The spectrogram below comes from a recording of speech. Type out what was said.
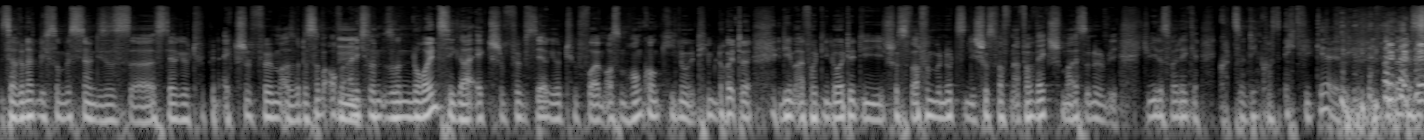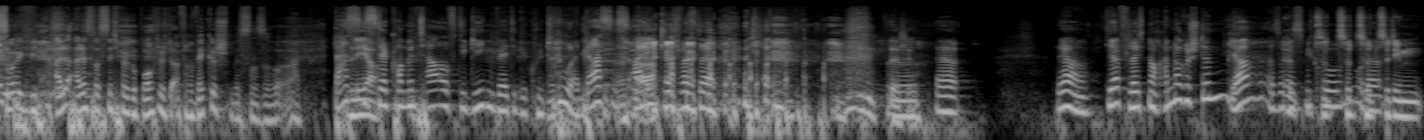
Es erinnert mich so ein bisschen an dieses äh, Stereotyp in Actionfilmen. Also das ist aber auch mhm. eigentlich so, so ein 90er Actionfilm-Stereotyp, vor allem aus dem Hongkong-Kino, in dem Leute, in dem einfach die Leute, die, die Schusswaffen benutzen, die Schusswaffen einfach wegschmeißen. Und ich jedes Mal denke, Gott, so ein Ding kostet echt viel Geld. also das ist so irgendwie, alles, was nicht mehr gebraucht wird, einfach weggeschmissen. So, äh, das leer. ist der Kommentar auf die gegenwärtige Kultur. Das ist eigentlich, was da. Sehr schön. Ja. Ja, ja, vielleicht noch andere Stimmen, ja, also das Mikro. Zu, zu, zu, zu dem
